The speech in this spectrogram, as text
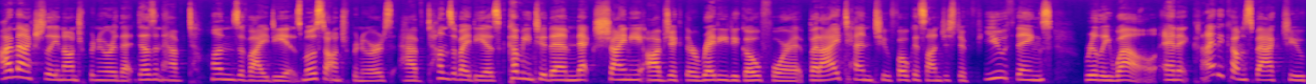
I'm actually an entrepreneur that doesn't have tons of ideas. Most entrepreneurs have tons of ideas coming to them, next shiny object, they're ready to go for it. But I tend to focus on just a few things really well. And it kind of comes back to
